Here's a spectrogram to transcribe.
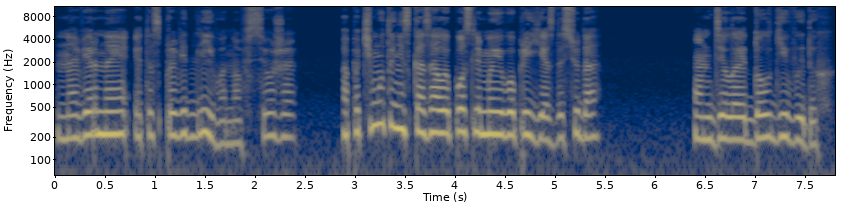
наверное, это справедливо, но все же... «А почему ты не сказала после моего приезда сюда?» Он делает долгий выдох.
